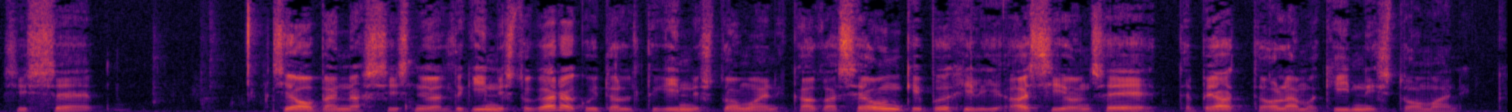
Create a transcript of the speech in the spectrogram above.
siis see seob ennast siis nii-öelda kinnistuga ära, kui te olete kinnistu omanik, aga see ongi põhiasi, on see, et te peate olema kinnistu omanik.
